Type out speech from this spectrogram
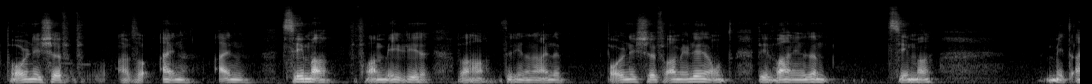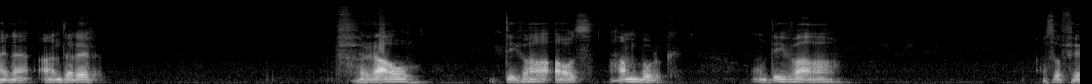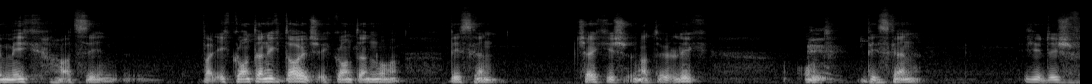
polnische, also ein, ein Zimmerfamilie war drinnen, eine polnische Familie und wir waren in dem Zimmer mit einer anderen Frau, die war aus Hamburg Und die war, also für mich hat sie, weil ich konnte nicht Deutsch, ich konnte nur ein bisschen Tschechisch natürlich und ein bisschen Jiddisch,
